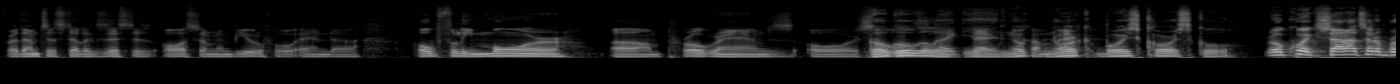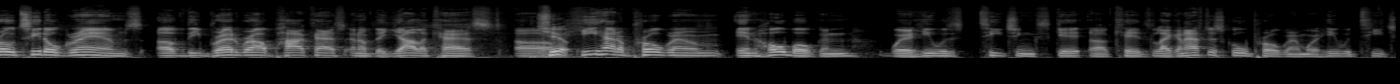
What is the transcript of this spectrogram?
for them to still exist is awesome and beautiful. And uh, hopefully more um, programs or Go Google like it. Yeah, can Newark. Boys Core School. Real quick, shout out to the bro Tito Grams of the Bread Route podcast and of the Yala Cast. Uh, he had a program in Hoboken where he was teaching uh, kids, like an after school program where he would teach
